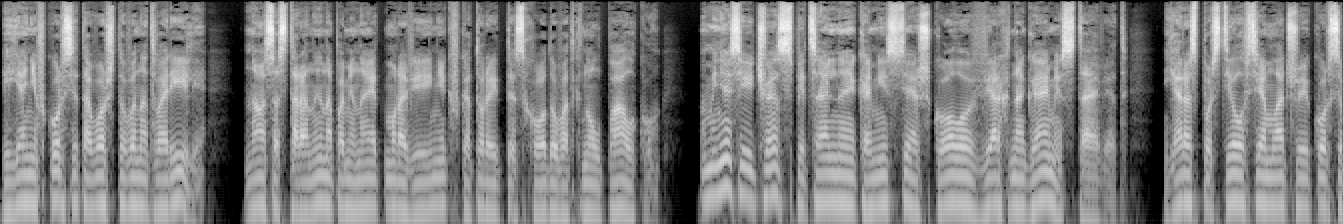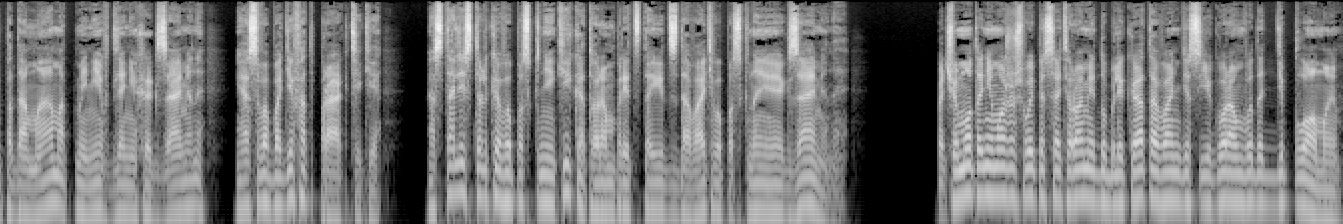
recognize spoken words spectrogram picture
и я не в курсе того, что вы натворили, но со стороны напоминает муравейник, в который ты сходу воткнул палку. У меня сейчас специальная комиссия школу вверх ногами ставит. Я распустил все младшие курсы по домам, отменив для них экзамены и освободив от практики. Остались только выпускники, которым предстоит сдавать выпускные экзамены». «Почему ты не можешь выписать Роме дубликат, а Ванде с Егором выдать дипломы?»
